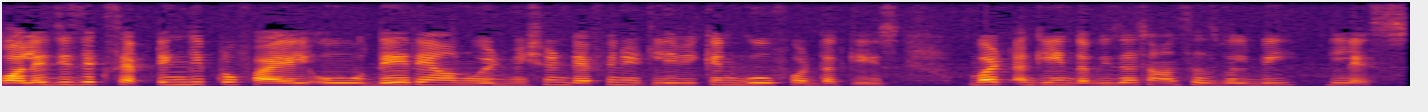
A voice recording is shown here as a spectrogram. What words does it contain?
college is accepting the profile ਉਹ ਦੇ ਰਿਹਾ ਉਹਨੂੰ admission definitely we can go for the case but again the visa chances will be less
